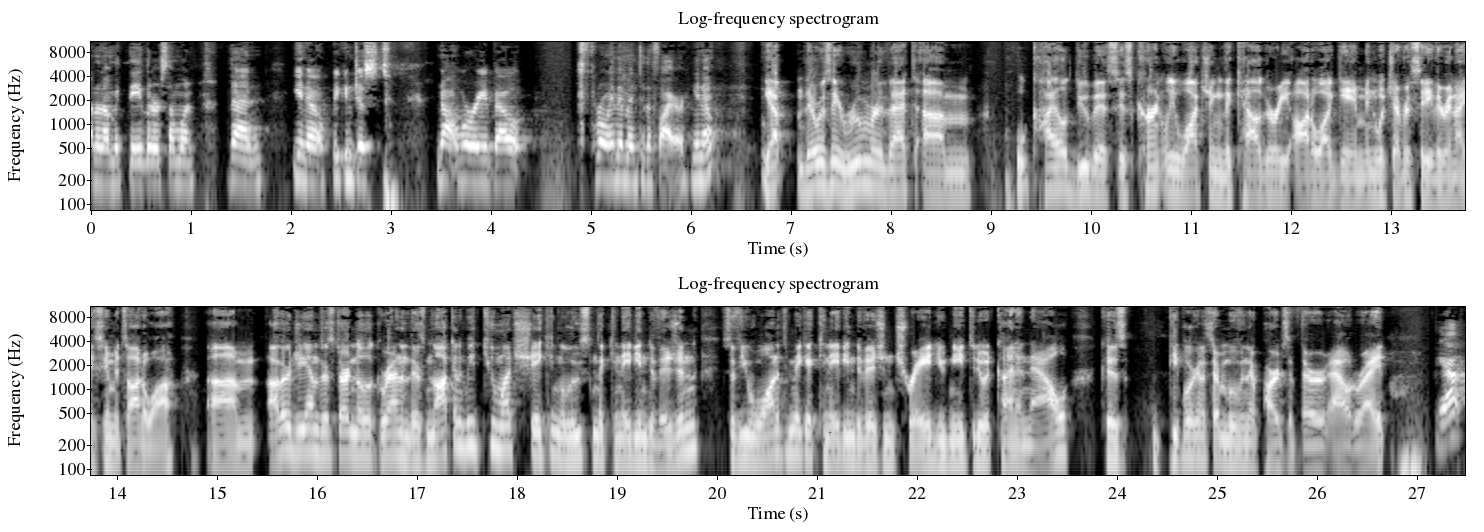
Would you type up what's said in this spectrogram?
I don't know McDavid or someone, then you know we can just not worry about throwing them into the fire. You know. Yep, there was a rumor that um, Kyle Dubas is currently watching the Calgary Ottawa game in whichever city they're in. I assume it's Ottawa. Um, other GMs are starting to look around, and there's not going to be too much shaking loose in the Canadian division. So if you wanted to make a Canadian division trade, you need to do it kind of now because people are going to start moving their parts if they're out, right? Yep.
